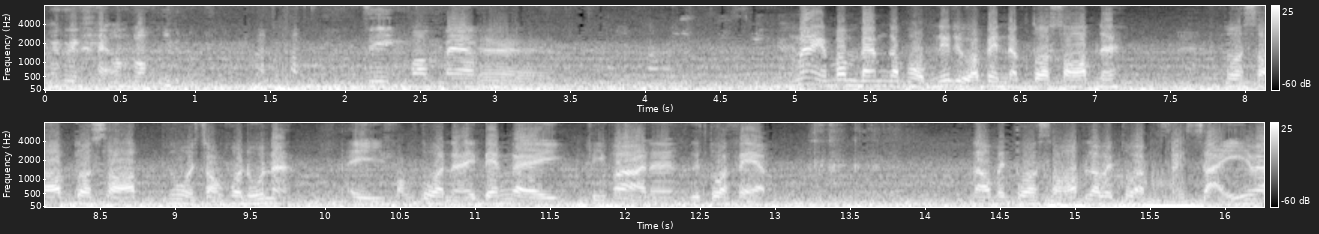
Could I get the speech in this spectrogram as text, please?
ไม่มีใครเอาลงอยู่จริงบอมแบมเออเราลิควิสไหมคะไม่บอมแบมกับผมนี่ถือว่าเป็นแบบตัวซอฟต์นะ ตัวซอฟต์ตัวซอฟต์นู่นสองคนนู้นน่ะไอ้สองตัวนะไอ้แบงค์กับไอ้ฟีฟ่านะ คือตัวแสบ เราเป็นตัวซอฟต์เราเป็นตัวแบบใสๆใช่ไหม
